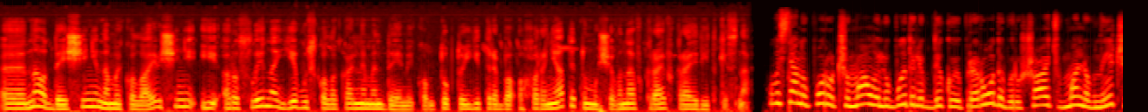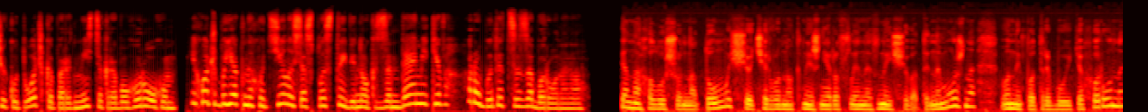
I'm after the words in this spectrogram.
Е, на Одещині, на Миколаївщині. І рослина є вузьколокальним ендеміком, тобто її треба охороняти, тому що вона вкрай вкрай рідкісна. У весняну пору чимало любителів дикої природи вирушають в мальовничі куточки передмістя Кривого Рогу. І хоч би як не хотілося сплести вінок з ендеміків, робити це заборонено. Я наголошую на тому, що червонокнижні рослини знищувати не можна, вони потребують охорони.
